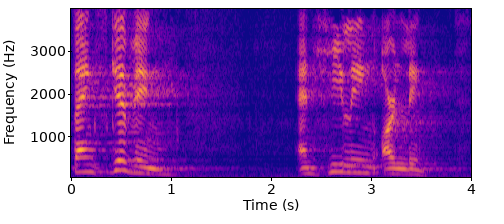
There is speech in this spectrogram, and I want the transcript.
Thanksgiving and healing are linked.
